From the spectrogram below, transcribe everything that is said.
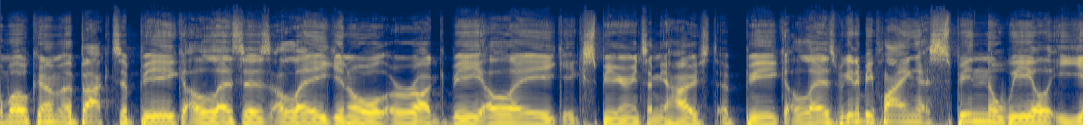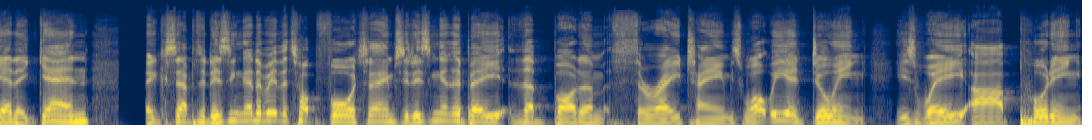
and welcome back to Big Les's League and All Rugby League Experience. I'm your host, Big Les. We're going to be playing Spin the Wheel yet again. Except it isn't going to be the top four teams. It isn't going to be the bottom three teams. What we are doing is we are putting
